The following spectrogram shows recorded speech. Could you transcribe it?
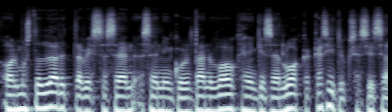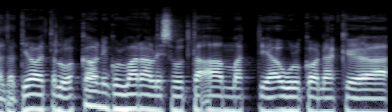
on musta löydettävissä sen, sen niin kuin tämän Vogue-henkisen luokkakäsityksen sisältä, että joo, että luokka on niin kuin varallisuutta, ammattia, ulkonäköä,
